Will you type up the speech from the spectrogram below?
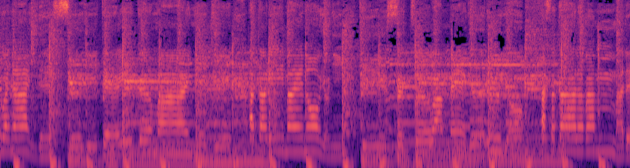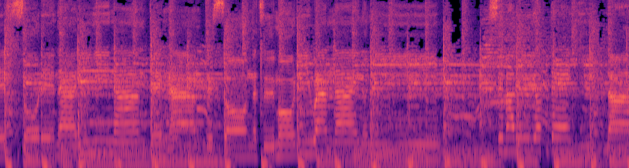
言わないで過ぎていく毎日当たり前のように季節は巡るよ。朝から晩までそれなりになんてなんてそんなつもりはないのに。迫る予定になる。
